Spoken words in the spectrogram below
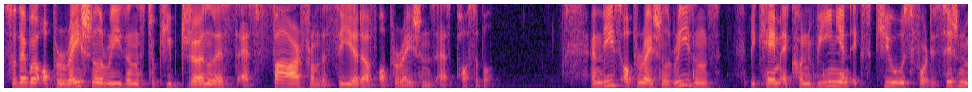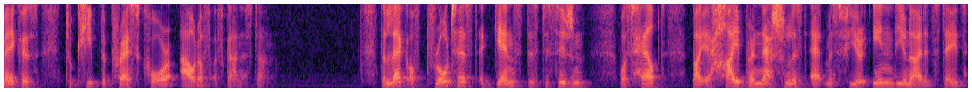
So there were operational reasons to keep journalists as far from the theater of operations as possible. And these operational reasons became a convenient excuse for decision makers to keep the press corps out of Afghanistan. The lack of protest against this decision was helped by a hyper-nationalist atmosphere in the United States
